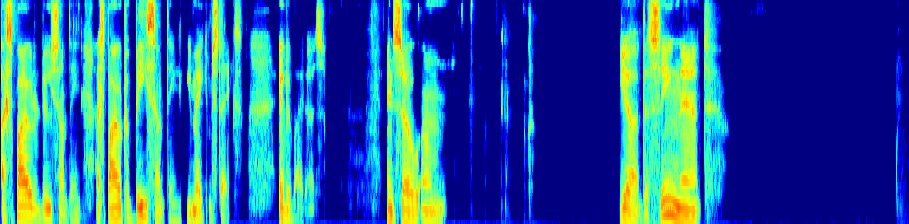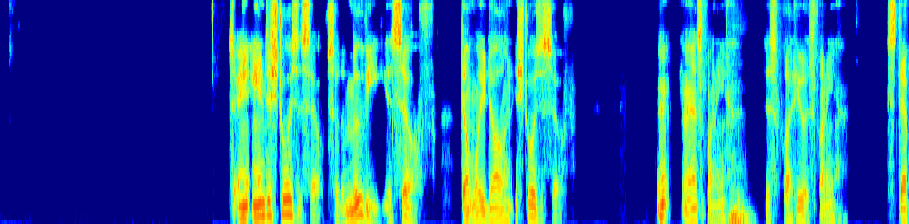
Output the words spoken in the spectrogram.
aspire to do something, aspire to be something, you make mistakes. Everybody does. And so, um, yeah, the seeing that and, and destroys itself. So the movie itself, Don't Worry Darling, destroys itself. Eh, that's funny. This right here is funny. Step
